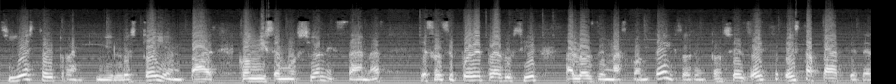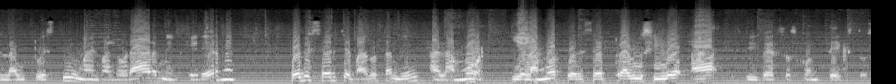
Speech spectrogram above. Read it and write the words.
si yo estoy tranquilo, estoy en paz, con mis emociones sanas, eso se puede traducir a los demás contextos. Entonces, esta parte de la autoestima, el valorarme, el quererme, puede ser llevado también al amor y el amor puede ser traducido a diversos contextos.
